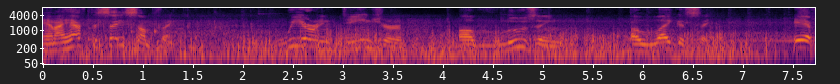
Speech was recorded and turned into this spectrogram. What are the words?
And I have to say something. We are in danger of losing a legacy if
